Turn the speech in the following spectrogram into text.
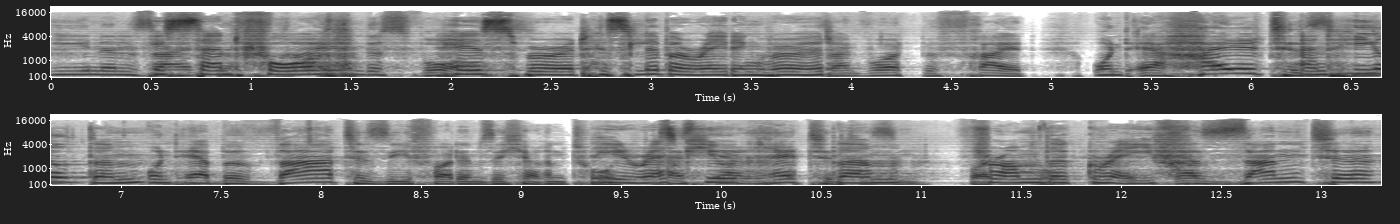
ihnen He sein sent forth Wort. His word, His liberating word, sein Wort befreit. Und er heilte and sie healed them. und er bewahrte sie vor dem sicheren Tod. He Das heißt, rescued er rettete them sie from dem the grave. Er sandte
